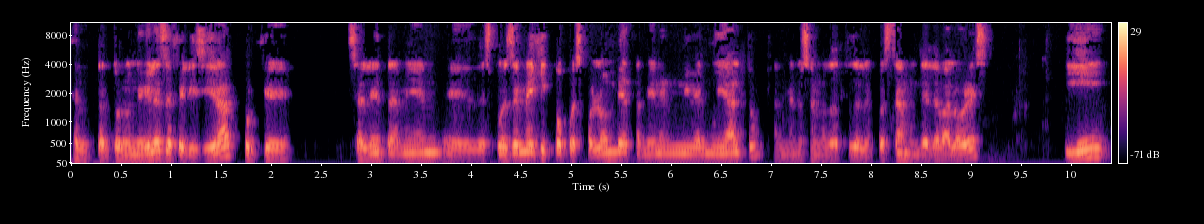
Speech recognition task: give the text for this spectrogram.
En, tanto los niveles de felicidad, porque salen también eh, después de México, pues Colombia también en un nivel muy alto, al menos en los datos de la encuesta mundial de valores. Y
